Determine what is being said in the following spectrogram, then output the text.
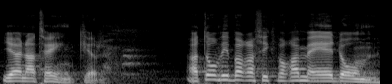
gärna tänker. Att om vi bara fick vara med om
